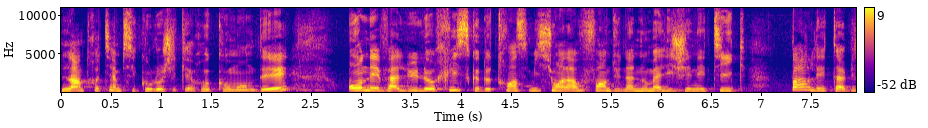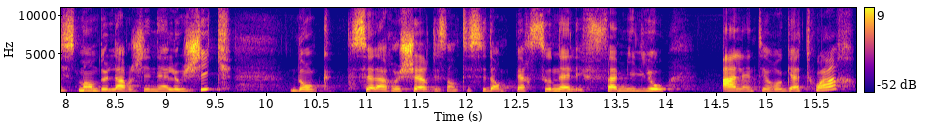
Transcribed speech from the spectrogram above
L'entretien psychologique est recommandé. On évalue le risque de transmission à l'enfant d'une anomalie génétique par l'établissement de l'arbre généalogique. Donc, c'est la recherche des antécédents personnels et familiaux à l'interrogatoire.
